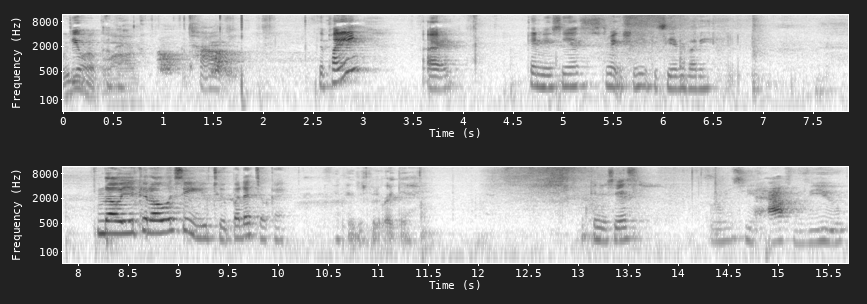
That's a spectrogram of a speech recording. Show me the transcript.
we're Do you- doing a okay. vlog. Tally. Is it playing? Alright. Can you see us? Make sure you can see everybody. No, you can only see YouTube, but it's okay. Okay, just put it right there. Can you see us? I want see half of you.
